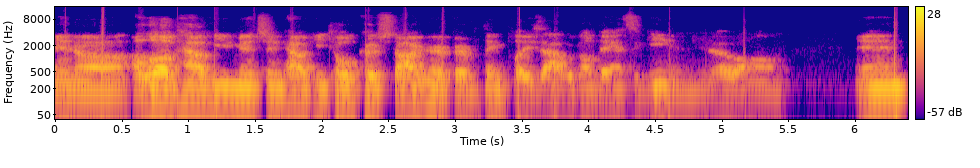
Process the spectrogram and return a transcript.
And uh, I love how he mentioned how he told Coach Stogner, if everything plays out, we're going to dance again, you know. Um, and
